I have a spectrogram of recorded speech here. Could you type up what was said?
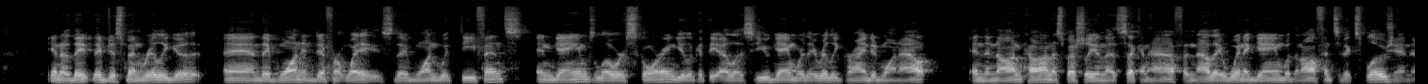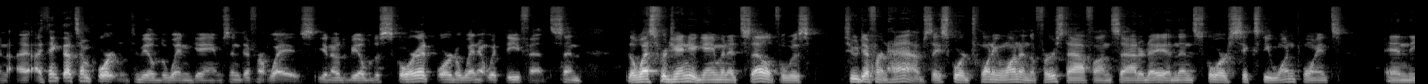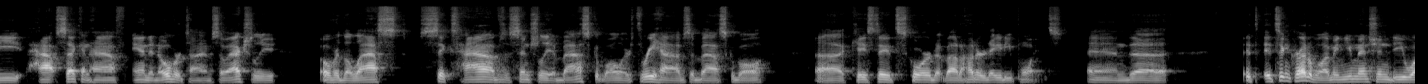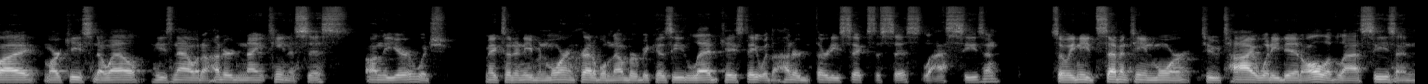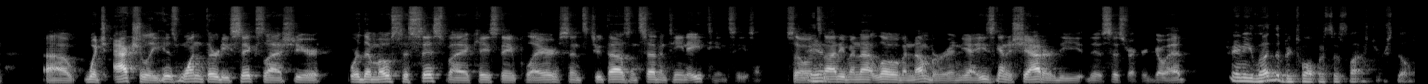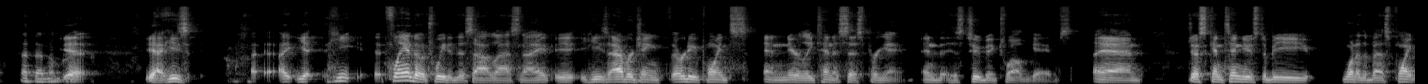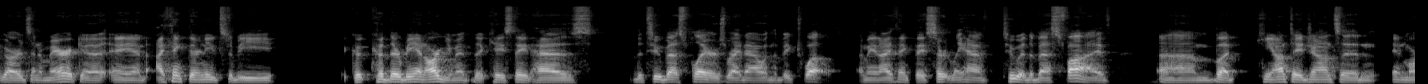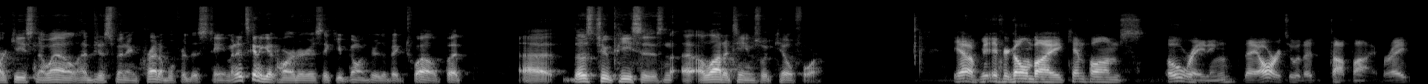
you know, they, they've just been really good and they've won in different ways. They've won with defense in games, lower scoring. You look at the LSU game where they really grinded one out in the non-con, especially in that second half. And now they win a game with an offensive explosion. And I, I, think that's important to be able to win games in different ways, you know, to be able to score it or to win it with defense. And the West Virginia game in itself, it was two different halves. They scored 21 in the first half on Saturday and then score 61 points in the half second half and in overtime. So actually over the last six halves, essentially of basketball or three halves of basketball, uh, K-State scored about 180 points and uh, it's it's incredible. I mean, you mentioned Dy Markquis Nowell. He's now at 119 assists on the year, which makes it an even more incredible number because he led K State with 136 assists last season. So he needs 17 more to tie what he did all of last season, uh, which actually his 136 last year were the most assists by a K State player since 2017 18 season. So it's yeah. not even that low of a number. And yeah, he's going to shatter the, the assist record. Go ahead and he led the Big 12 assists last year still at that number. Yeah. Yeah. He's, I, yeah, he, Flando tweeted this out last night. He's averaging 30 points and nearly 10 assists per game in his two Big 12 games and just continues to be one of the best point guards in America. And I think there needs to be, could, could there be an argument that K State has the two best players right now in the Big 12? I mean, I think they certainly have two of the best five. Um, but Keyontae Johnson and Markquis Nowell have just been incredible for this team. And it's going to get harder as they keep going through the Big 12. But uh, those two pieces, a lot of teams would kill for. Yeah, if you're going by KenPom's O rating, they are two of the top five, right?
